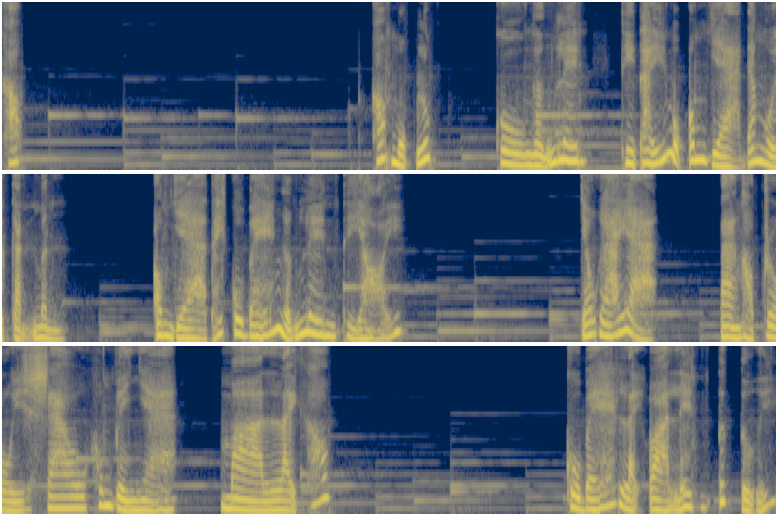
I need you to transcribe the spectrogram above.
khóc. Khóc một lúc, cô ngẩng lên thì thấy một ông già đang ngồi cạnh mình. Ông già thấy cô bé ngẩng lên thì hỏi, cháu gái à tàn học rồi sao không về nhà mà lại khóc? Cô bé lại òa lên tức tưởi.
